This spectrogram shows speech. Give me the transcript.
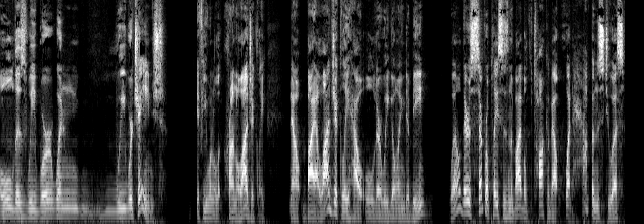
old as we were when we were changed, if you want to look chronologically. Now, biologically, how old are we going to be? Well, there's several places in the Bible that talk about what happens to us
